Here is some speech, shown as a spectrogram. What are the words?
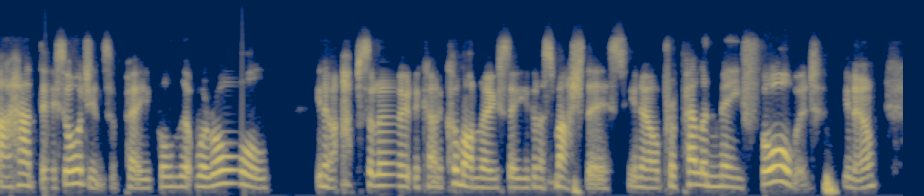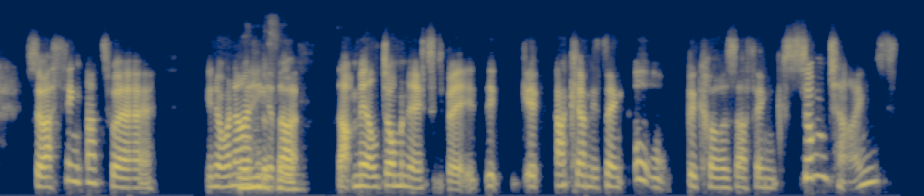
I had this audience of people that were all, you know, absolutely kind of, come on, Lucy, you're going to smash this, you know, propelling me forward, you know. So I think that's where, you know, when Wonderful. I hear that that male dominated bit, it, it, it, I kind of think, oh, because I think sometimes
